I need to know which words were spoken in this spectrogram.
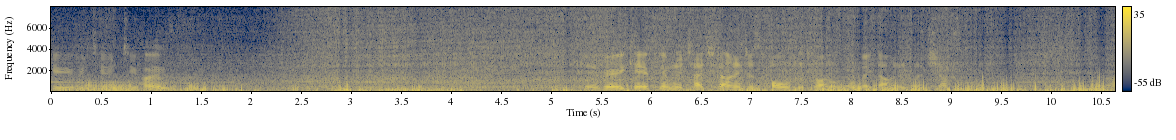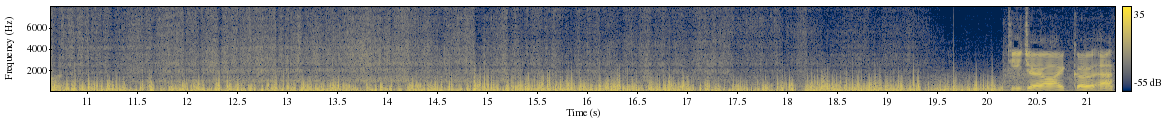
to return to home. So very carefully I'm going to touch down and just hold the throttle all the way down until it shuts DJI Go app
